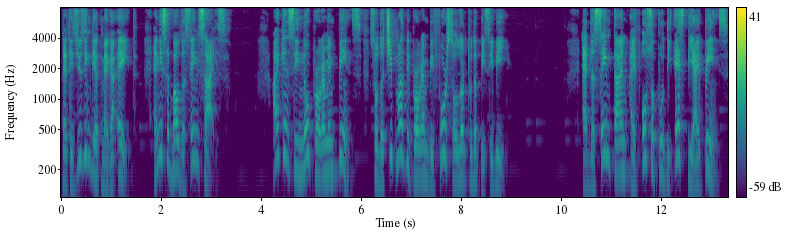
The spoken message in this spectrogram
that is using the Atmega 8 and is about the same size. I can see no programming pins, so the chip must be programmed before soldered to the PCB. At the same time, I've also put the SPI pins,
